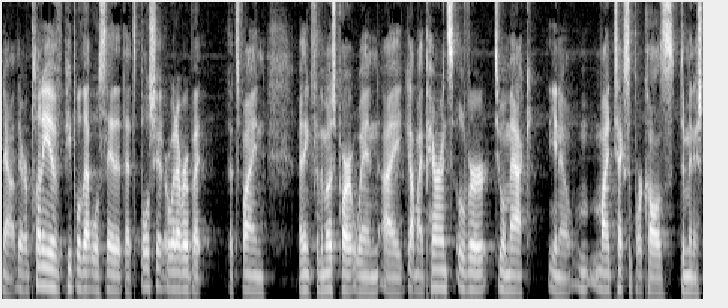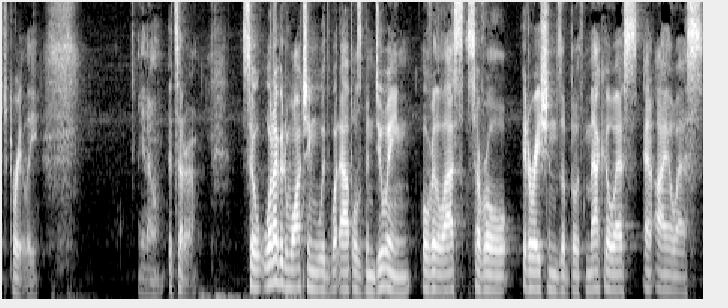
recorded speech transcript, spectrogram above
Now, there are plenty of people that will say that that's bullshit or whatever, but that's fine. I think for the most part, when I got my parents over to a Mac, you know, my tech support calls diminished greatly, you know, etc. So what I've been watching with what Apple's been doing over the last several iterations of both Mac OS and iOS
